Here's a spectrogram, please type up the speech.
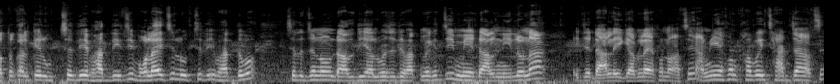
গতকালকের উচ্ছে দিয়ে ভাত দিয়েছি, বলাই ছিল উচ্ছে দিয়ে ভাত দেবো। ছেলের জন্য ডাল দিয়ে আলু ভাজা দিয়ে ভাত মেখেছি, মেয়ে ডাল নিল না। এই যে ডাল, এই গাবলা এখনও আছে। আমি এখন খাব, এই ছাড় যা আছে।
